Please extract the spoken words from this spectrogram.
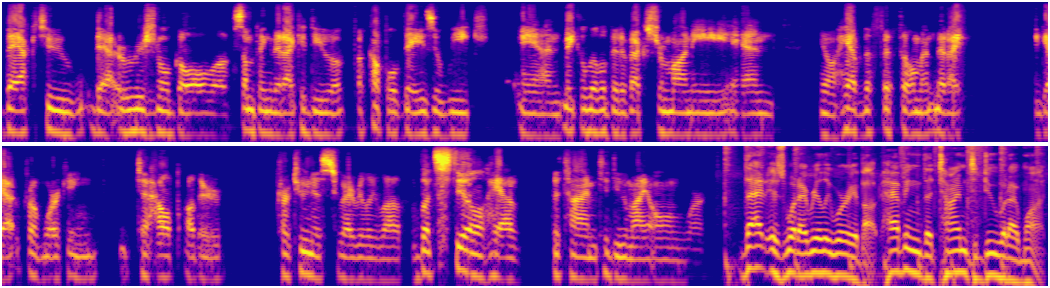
back to that original goal of something that I could do a, a couple days a week and make a little bit of extra money and you know have the fulfillment that I get from working to help other cartoonists who I really love, but still have the time to do my own work. That is what I really worry about having the time to do what I want.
